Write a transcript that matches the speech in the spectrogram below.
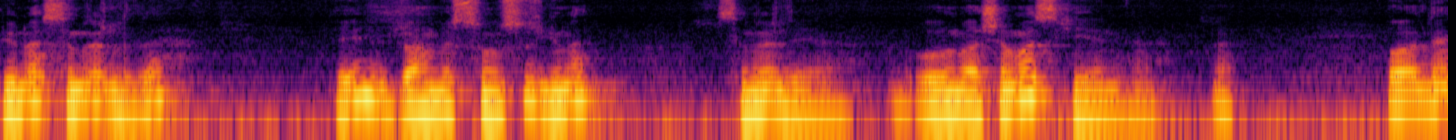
günah sınırlı da. Değil mi? Rahmet sonsuz, günah sınırlı yani. Onu aşamaz ki yani. O halde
